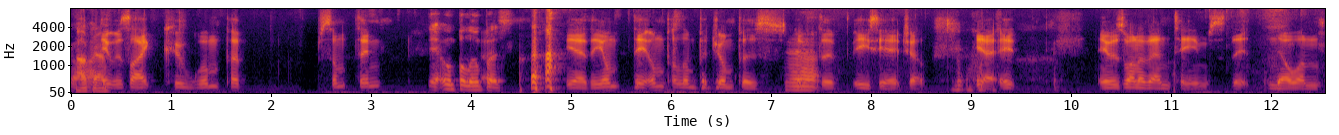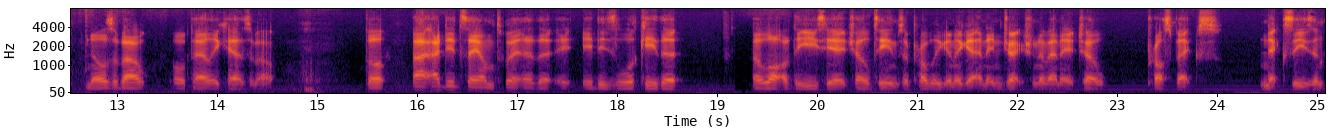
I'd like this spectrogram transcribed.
Oh, God. Okay. it was like Kuwumpa something. The Oompa Loompas. Yeah, the um, the Oompa Loompa Jumpers Yeah. of the ECHL. Yeah, it it was one of them teams that no one knows about or barely cares about. But I, I did say on Twitter that it, it is lucky that a lot of the ECHL teams are probably going to get an injection of NHL prospects next season.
